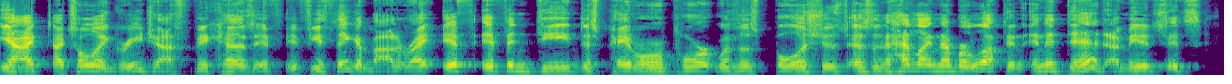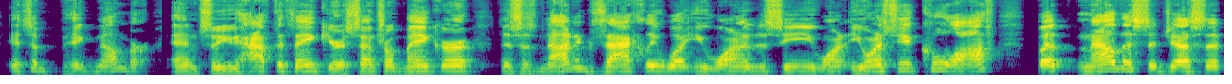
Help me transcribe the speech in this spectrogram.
Yeah, I, I totally agree, Jeff. Because if if you think about it, right, if if indeed this payroll report was as bullish as, as the headline number looked, and, and it did. I mean, it's it's it's a big number. And so you have to think you're a central banker. This is not exactly what you wanted to see. You want you want to see it cool off, but now this suggests that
